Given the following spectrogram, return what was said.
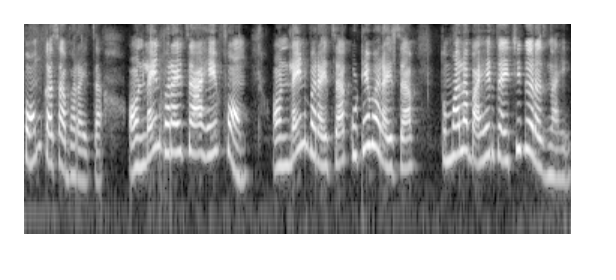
फॉर्म कसा भरायचा? ऑनलाईन भरायचा आहे फॉर्म ऑनलाईन भरायचा कुठे भरायचा? तुम्हाला बाहेर जायची गरज नाही.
